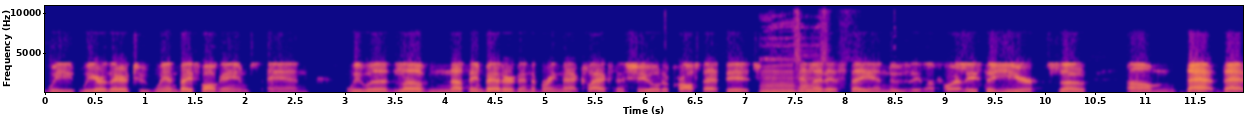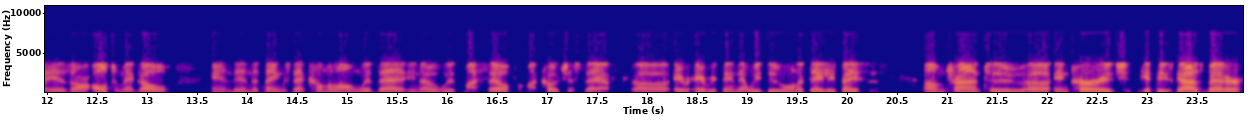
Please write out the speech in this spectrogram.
we we are there to win baseball games, and we would love nothing better than to bring that Claxton Shield across that ditch mm-hmm. and let it stay in New Zealand for at least a year. So um, that that is our ultimate goal. And then the things that come along with that, you know, with myself and my coaching staff, uh, every, everything that we do on a daily basis, um, trying to uh, encourage, get these guys better,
